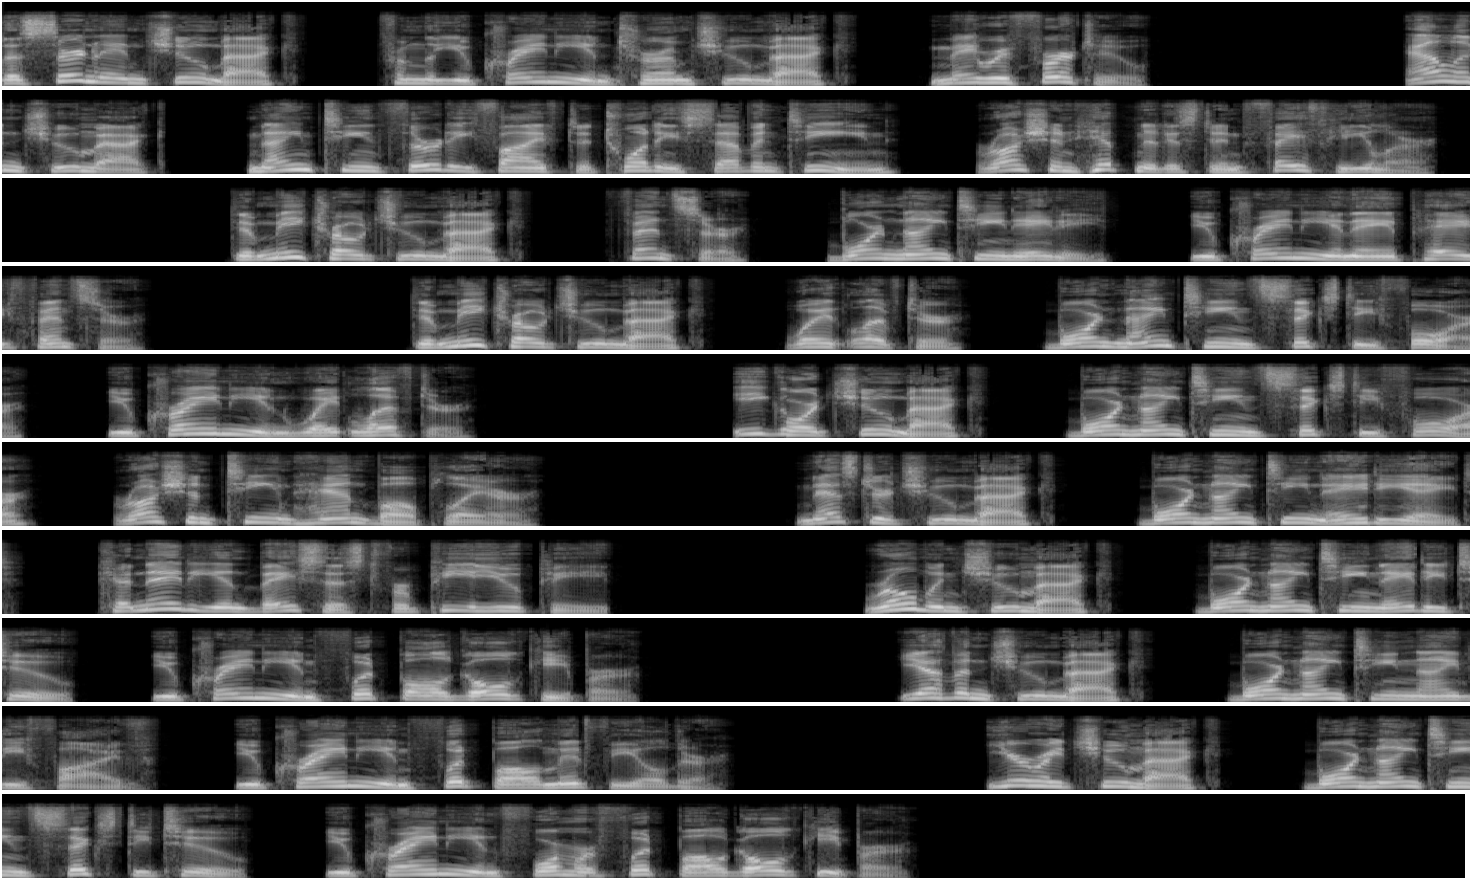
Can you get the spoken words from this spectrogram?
The surname Chumak, from the Ukrainian term chumak, may refer to Allan Chumak, 1935 to 2017, Russian hypnotist and faith healer. Dmytro Chumak, fencer, born 1980, Ukrainian épée fencer. Dmytro Chumak, weightlifter, born 1964, Ukrainian weightlifter. Igor Chumak, born 1964, Russian team handball player. Nestor Chumak, born 1988, Canadian bassist for PUP. Roman Chumak, born 1982, Ukrainian football goalkeeper. Yevhen Chumak, born 1995, Ukrainian football midfielder. Yuriy Chumak, born 1962, Ukrainian former football goalkeeper.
